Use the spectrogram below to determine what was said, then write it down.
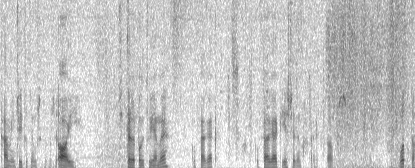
Kamień, czyli tutaj muszę włożyć. Oj. Się teleportujemy. Kuferek. Kuferek jeszcze jeden kuferek. Dobrze. What the?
